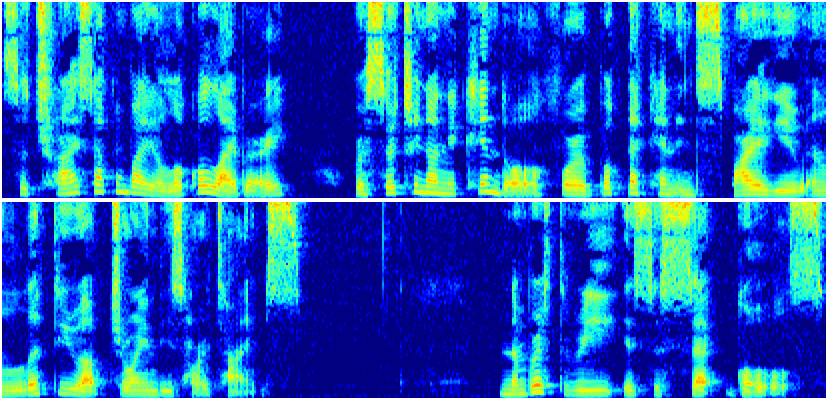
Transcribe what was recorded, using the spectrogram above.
So, try stopping by your local library or searching on your Kindle for a book that can inspire you and lift you up during these hard times. Number three is to set goals.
